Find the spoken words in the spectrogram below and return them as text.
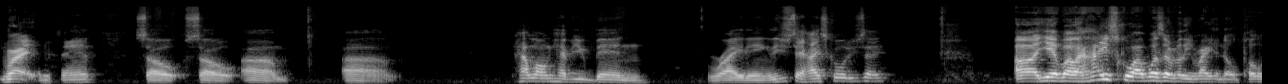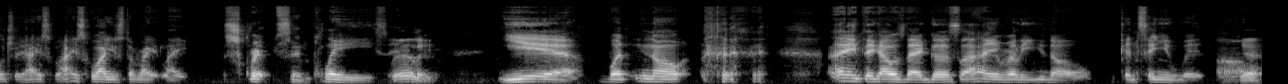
Right. You know? So so um um how long have you been writing? Did you say high school? Did you say? Uh yeah, well in high school I wasn't really writing no poetry. High school. High school I used to write like scripts and plays. and- Really? Yeah. But you know, I didn't think I was that good, so I ain't really, you know, continue with um Yeah.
